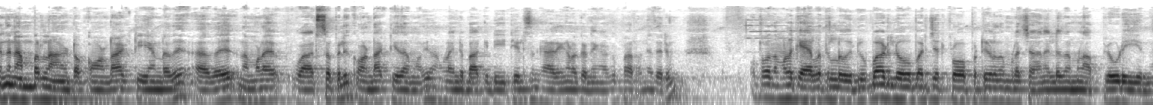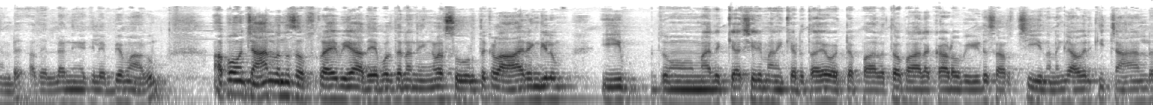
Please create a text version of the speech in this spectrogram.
എന്ന നമ്പറിലാണ് കേട്ടോ കോൺടാക്ട് ചെയ്യേണ്ടത്. അത് നമ്മളെ വാട്സപ്പിൽ കോൺടാക്ട് ചെയ്താൽ മതി. നമ്മളതിന്റെ ബാക്കി ഡീറ്റെയിൽസും കാര്യങ്ങളൊക്കെ നിങ്ങൾക്ക് പറഞ്ഞു തരും. അപ്പോൾ നമ്മൾ കേരളത്തിലുള്ള ഒരുപാട് ലോ ബഡ്ജറ്റ് പ്രോപ്പർട്ടികൾ നമ്മുടെ ചാനലിൽ നമ്മൾ അപ്ലോഡ് ചെയ്യുന്നുണ്ട്. അതെല്ലാം നിങ്ങൾക്ക് ലഭ്യമാകും. അപ്പോൾ ചാനൽ ഒന്ന് സബ്സ്ക്രൈബ് ചെയ്യുക. അതേപോലെ തന്നെ നിങ്ങളെ സുഹൃത്തുക്കൾ ആരെങ്കിലും ഈ മരക്കാശ്ശേരി മനക്കടുത്തായോ ഒറ്റപ്പാലത്തോ പാലക്കാടോ വീട് സെർച്ച് ചെയ്യുന്നുണ്ടെങ്കിൽ അവർക്ക് ഈ ചാനൽ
